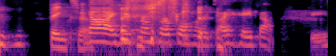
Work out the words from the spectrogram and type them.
Think so. Yeah, he's from Purple Hearts. I hate that movie.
